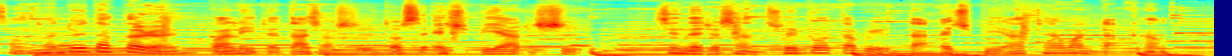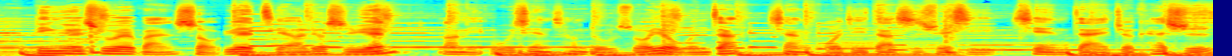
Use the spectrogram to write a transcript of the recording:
从团队到个人，管理的大小事都是 HBR 的事。现在就上 triple w 打 hbr taiwan com 订阅数位版，首月只要六十元，让你无限畅读所有文章，向国际大师学习。现在就开始。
